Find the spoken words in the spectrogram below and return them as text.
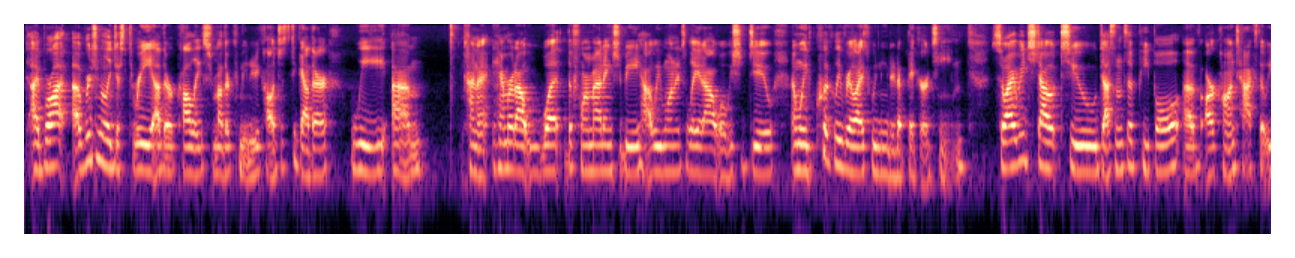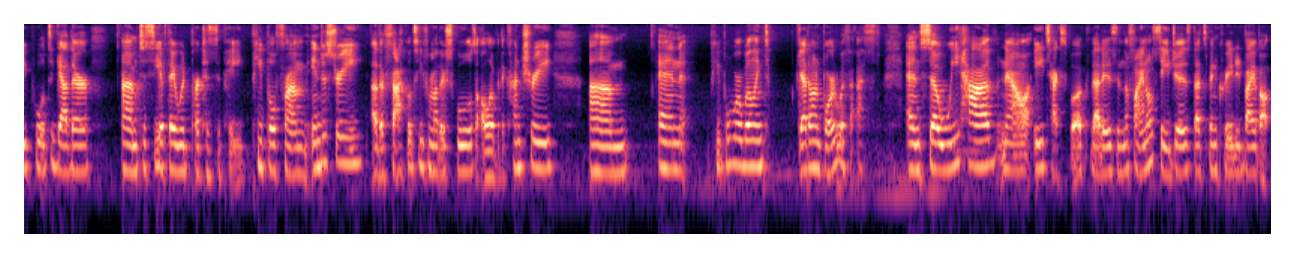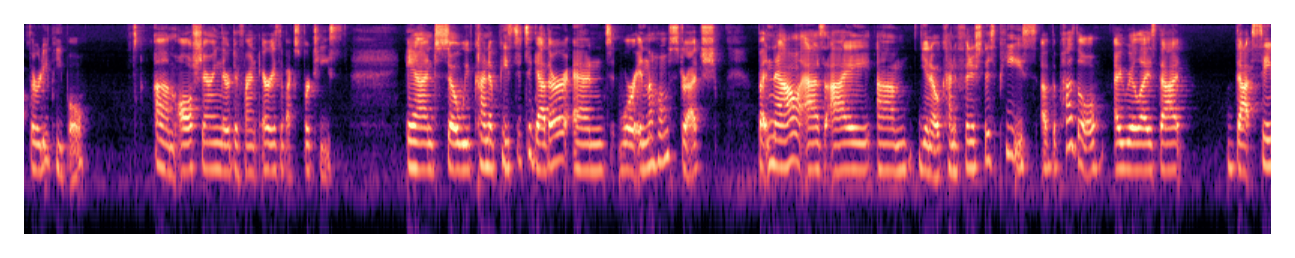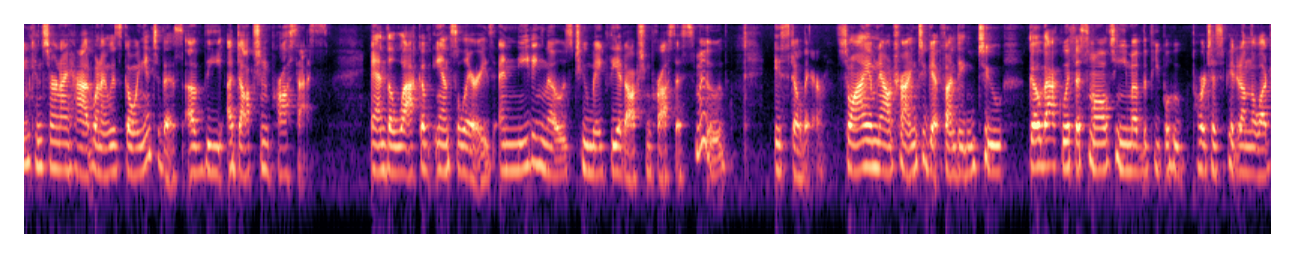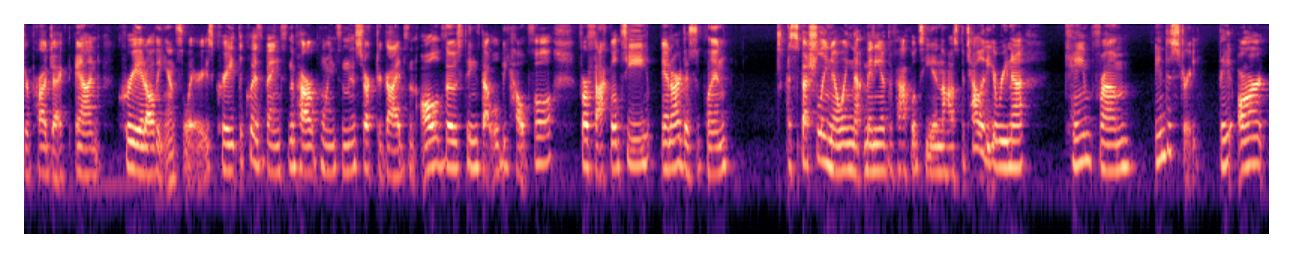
I brought originally just three other colleagues from other community colleges together. We um, kind of hammered out what the formatting should be, how we wanted to lay it out, what we should do, and we quickly realized we needed a bigger team. So I reached out to dozens of people of our contacts that we pulled together um, to see if they would participate. People from industry, other faculty from other schools all over the country, um, and people were willing to get on board with us. And so we have now a textbook that is in the final stages that's been created by about 30 people um, all sharing their different areas of expertise. And so we've kind of pieced it together and we're in the home stretch. But now, as I, um, you know, kind of finish this piece of the puzzle, I realized that that same concern I had when I was going into this of the adoption process and the lack of ancillaries and needing those to make the adoption process smooth is still there. So I am now trying to get funding to go back with a small team of the people who participated on the larger project and create all the ancillaries, create the quiz banks and the PowerPoints and the instructor guides and all of those things that will be helpful for faculty in our discipline, especially knowing that many of the faculty in the hospitality arena came from industry. They aren't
